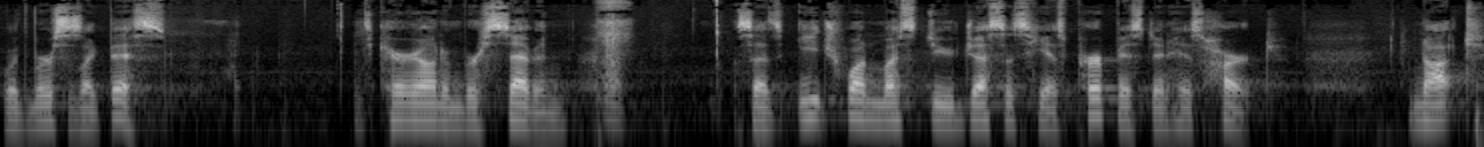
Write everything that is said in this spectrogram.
with verses like this. Let's carry on in verse 7. It says, Each one must do just as he has purposed in his heart, not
